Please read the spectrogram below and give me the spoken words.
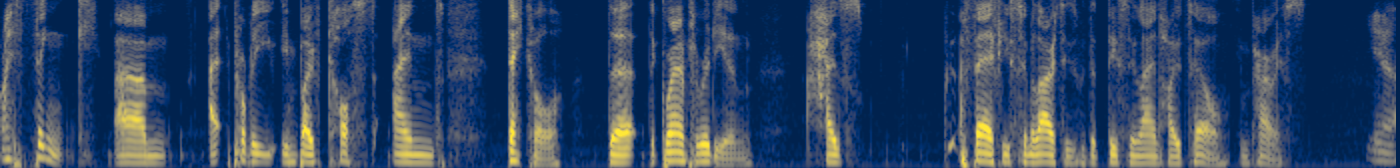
I think um, I, probably in both cost and decor, the the Grand Floridian has a fair few similarities with the Disneyland Hotel in Paris. Yeah.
